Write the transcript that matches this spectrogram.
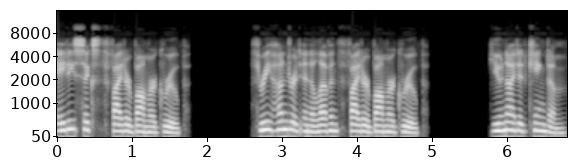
86th Fighter Bomber Group. 311th Fighter Bomber Group. United Kingdom.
